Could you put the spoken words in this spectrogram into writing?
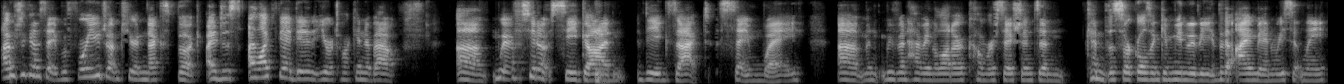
I was just gonna say before you jump to your next book, I just I like the idea that you were talking about. Um, we obviously don't see God the exact same way, um, and we've been having a lot of conversations in kind of the circles and community that I'm in recently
